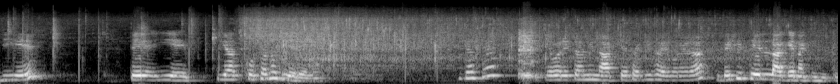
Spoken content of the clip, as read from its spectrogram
দিয়ে তে ইয়ে পেঁয়াজ কষানো দিয়ে দেবো। ঠিক আছে? এবার এটা আমি নাড়তে থাকি, ভাই বোনেরা। বেশি তেল লাগে না কিন্তু।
